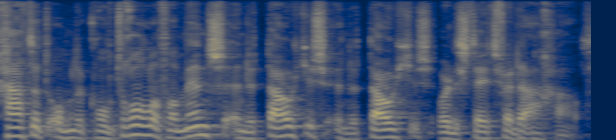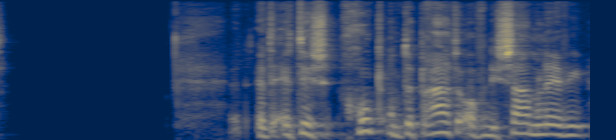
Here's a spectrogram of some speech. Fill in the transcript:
gaat het om de controle van mensen en de touwtjes. En de touwtjes worden steeds verder aangehaald. Het, het is goed om te praten over die samenleving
